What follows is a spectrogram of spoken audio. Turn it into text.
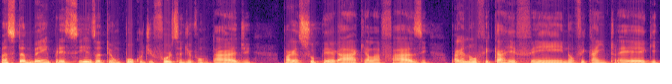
mas também precisa ter um pouco de força de vontade para superar aquela fase, para não ficar refém, não ficar entregue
